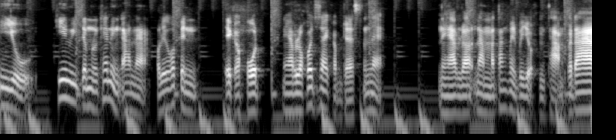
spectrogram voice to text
มีอยู่ที่มีจำนวนแค่หนึ่งอันอะเขาเรียกว่าเป็นเอกพจน์นะครับเราก็จะใช้กับ does นั่นแหละ นะครับแล้วนำมาตั้งเป็นประโยคคำถามก็ได้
